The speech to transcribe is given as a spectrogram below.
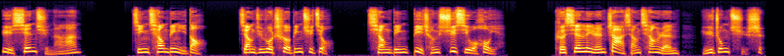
欲先取南安。今羌兵已到，将军若撤兵去救，羌兵必乘虚袭我后也。可先令人诈降羌人，于中取势。”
